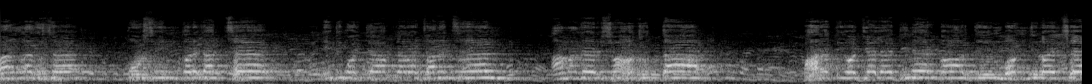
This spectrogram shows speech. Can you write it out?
বাংলাদেশে পুশিং করে যাচ্ছে। ইতিমধ্যে আপনারা জানেছেন, আমাদের সহযোদ্ধা ভারতীয় জেলে দিনের পর দিন বন্দী রয়েছে।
